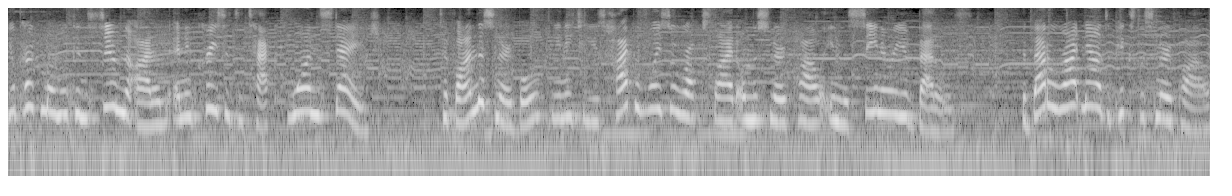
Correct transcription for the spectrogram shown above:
your Pokemon will consume the item and increase its attack one stage. To find the Snowball, you need to use Hyper Voice or Rock Slide on the snow pile in the scenery of battles. The battle right now depicts the snow pile.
